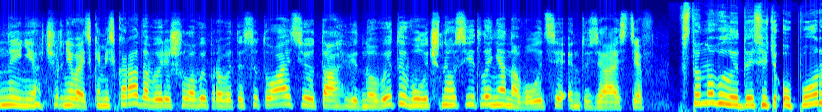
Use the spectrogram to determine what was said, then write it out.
Нині Чернівецька міська рада вирішила виправити ситуацію та відновити вуличне освітлення на вулиці ентузіастів. Встановили 10 опор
